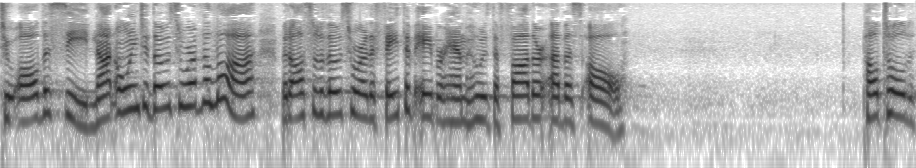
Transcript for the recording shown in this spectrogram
to all the seed, not only to those who are of the law, but also to those who are of the faith of Abraham, who is the father of us all. Paul told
